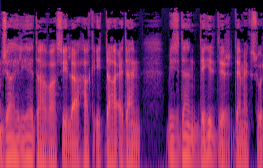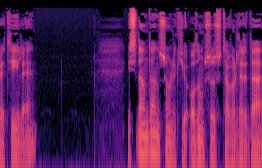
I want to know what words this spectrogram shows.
cahiliye davasıyla hak iddia eden bizden değildir demek suretiyle İslam'dan sonraki olumsuz tavırları da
